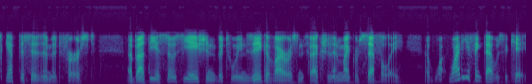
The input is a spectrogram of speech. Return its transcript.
skepticism at first about the association between Zika virus infection and microcephaly. Uh, why, why do you think that was the case?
